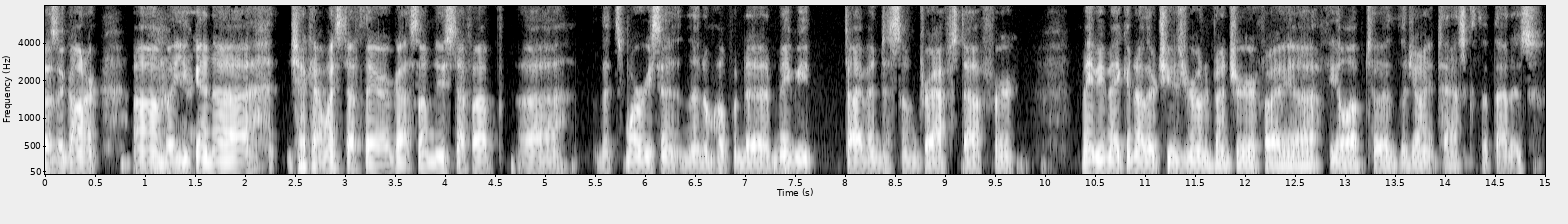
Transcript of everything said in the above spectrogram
was a goner. Um, but you can uh, check out my stuff there. I've got some new stuff up uh, that's more recent, and then I'm hoping to maybe dive into some draft stuff or maybe make another choose your own adventure if I uh, feel up to the giant task that that is.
